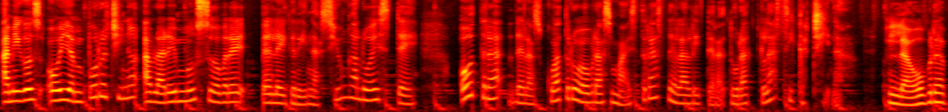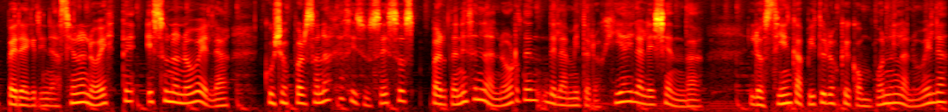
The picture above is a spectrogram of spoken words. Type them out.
Amigos, hoy en Puro Chino hablaremos sobre Peregrinación al Oeste, otra de las cuatro obras maestras de la literatura clásica china. La obra Peregrinación al Oeste es una novela cuyos personajes y sucesos pertenecen al orden de la mitología y la leyenda. Los 100 capítulos que componen la novela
